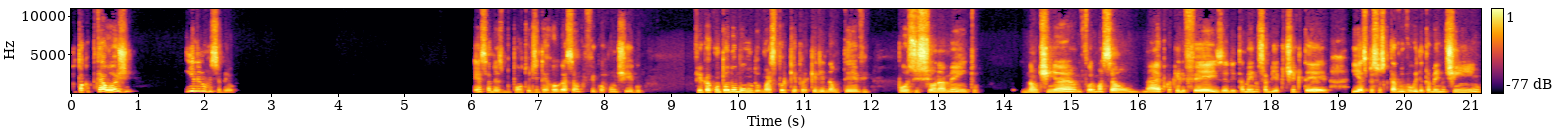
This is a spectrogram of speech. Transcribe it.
que toca até hoje, e ele não recebeu. Esse é mesmo ponto de interrogação que ficou contigo, fica com todo mundo. Mas por quê? Porque ele não teve posicionamento, não tinha informação na época que ele fez, ele também não sabia que tinha que ter, e as pessoas que estavam envolvidas também não tinham,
